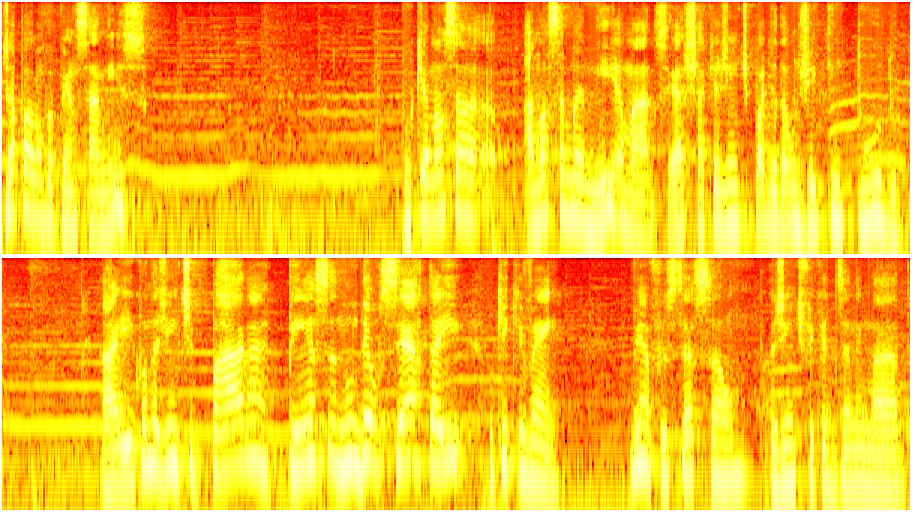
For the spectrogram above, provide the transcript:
Já parou para pensar nisso? Porque a nossa, a nossa mania, amados, é achar que a gente pode dar um jeito em tudo. Aí quando a gente para, pensa, não deu certo, aí o que que vem? Vem a frustração, a gente fica desanimado,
